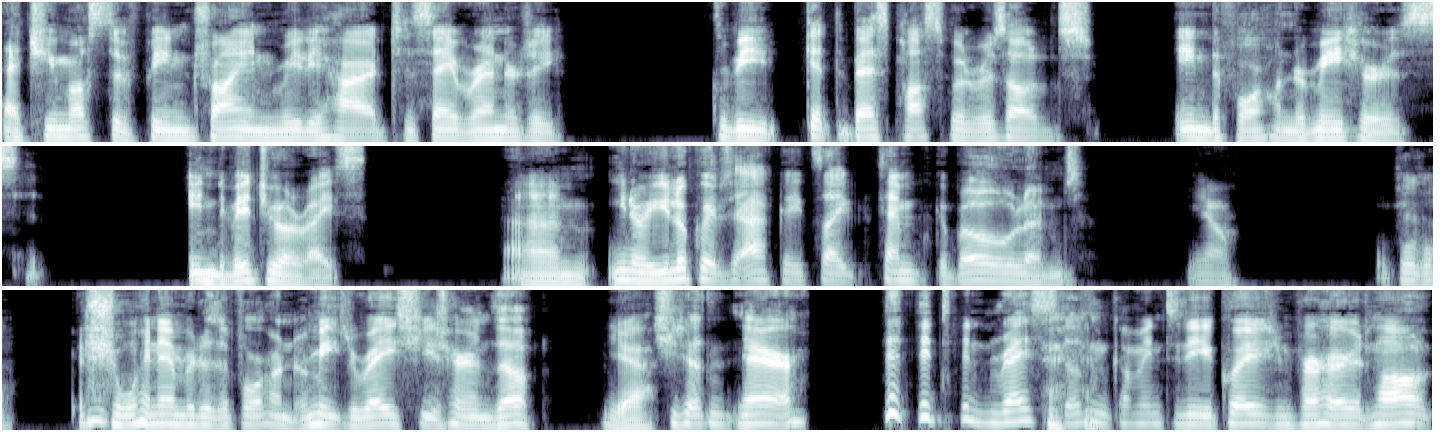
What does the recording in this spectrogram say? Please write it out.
that she must have been trying really hard to save her energy to be get the best possible results in the 400 meters individual race. Um, you know, you look at athletes like Femke Bol and, you know, whenever there's a 400 meter race, she turns up. Yeah. She doesn't care. rest doesn't come into the equation for her at all.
